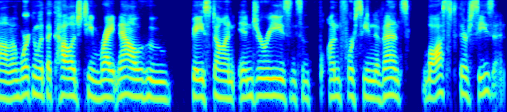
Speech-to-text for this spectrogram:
um, i'm working with a college team right now who based on injuries and some unforeseen events lost their season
